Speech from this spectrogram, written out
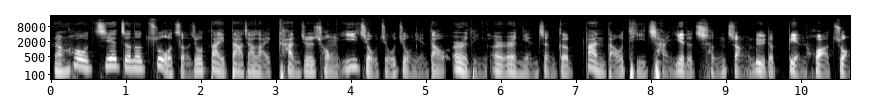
然后接着呢，作者就带大家来看，就是从一九九九年到二零二二年整个半导体产业的成长率的变化状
